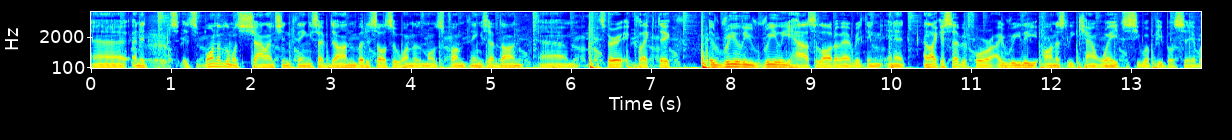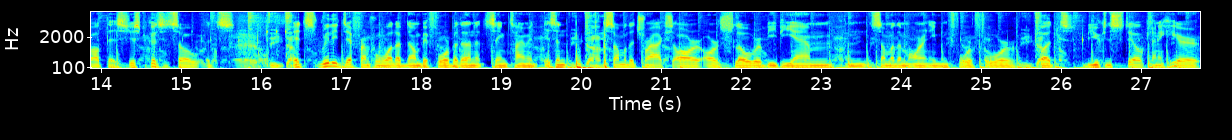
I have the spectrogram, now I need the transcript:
Uh, and it's it's one of the most challenging things I've done, but it's also one of the most fun things I've done. Um, it's very eclectic. It really, really has a lot of everything in it. And like I said before, I really, honestly can't wait to see what people say about this, just because it's so it's it's really different from what I've done before, but then at the same time it isn't. Some of the tracks are are slower BPM, and some of them aren't even 4/4, but you can still kind of hear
